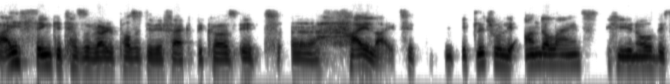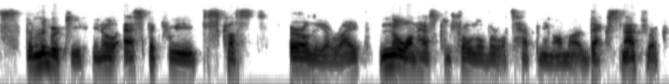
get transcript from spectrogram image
I think it has a very positive effect because it uh, highlights, it it literally underlines you know this the liberty you know aspect we discussed earlier right? No one has control over what's happening on a dex network.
